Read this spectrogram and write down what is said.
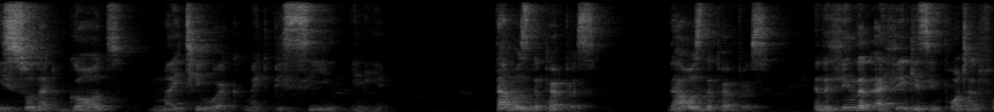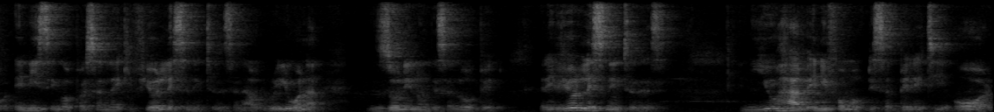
is so that God's mighty work might be seen in him. That was the purpose. That was the purpose. And the thing that I think is important for any single person, like if you're listening to this, and I really want to zone in on this a little bit, that if you're listening to this and you have any form of disability or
